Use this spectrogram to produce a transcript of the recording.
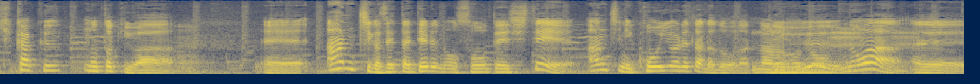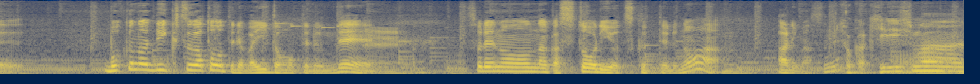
企画の時は、えー、アンチが絶対出るのを想定してアンチにこう言われたらどうだっていうのは、えー、僕の理屈が通ってればいいと思ってるんで、うんそれのなんかストーリーを作ってるのはありますね。とか霧島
